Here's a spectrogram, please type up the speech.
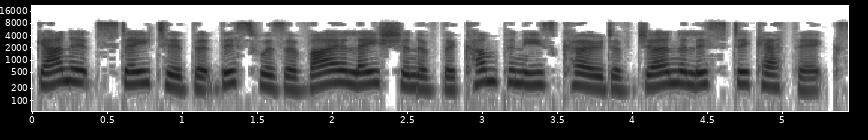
Gannett stated that this was a violation of the company's code of journalistic ethics.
